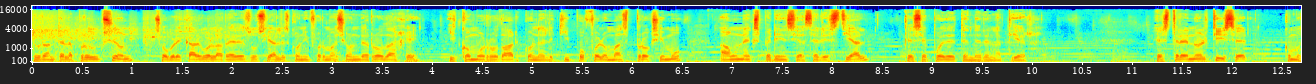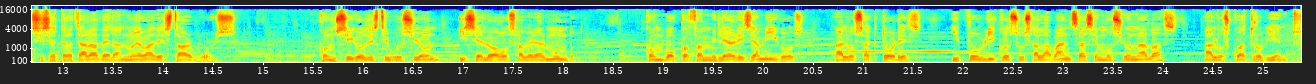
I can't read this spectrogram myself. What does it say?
Durante la producción, sobrecargo las redes sociales con información de rodaje y cómo rodar con el equipo fue lo más próximo a una experiencia celestial que se puede tener en la Tierra. Estreno el teaser como si se tratara de la nueva de Star Wars. Consigo distribución y se lo hago saber al mundo. Convoco a familiares y amigos, a los actores y publico sus alabanzas emocionadas a los cuatro vientos.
